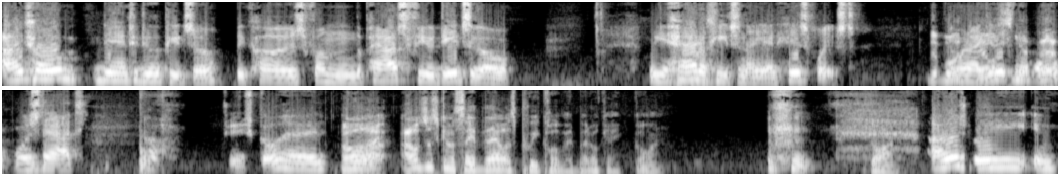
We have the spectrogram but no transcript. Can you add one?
I told Dan to do the pizza because from the past few dates ago, we had a pizza night at his place. The- And well, what I didn't was- know that- was that, oh, jeez, go ahead. oh, I, I was just going to say that was pre-COVID, but okay, go on. go on. I was really, im-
